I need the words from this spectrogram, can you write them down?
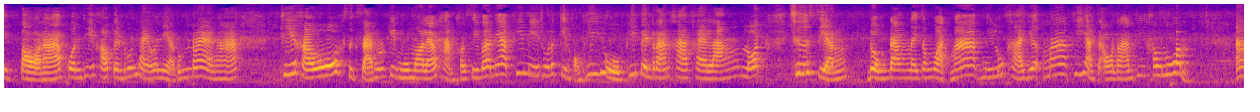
ติดต่อนะ คนที่เขาเป็นรุ่นไทโอเนียรุ่นแรกนะคะ ที่เขาศึกษาธุรกิจมูมอแล้วถามเขาซิว่าเนี่ยพี่มีธุรกิจของพี่อยู่ พี่เป็นร้านคาแคร์ล้างรถ ชื่อเสียงโด่งดังในจังหวัดมาก มีลูกค้าเยอะมาก พี่อยากจะเอาร้านพี่เข้าร่วมอ่า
